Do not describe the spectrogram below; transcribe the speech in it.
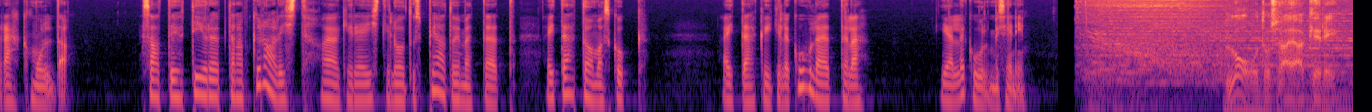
rähkmulda. saatejuht Tiir Ööp tänab külalist, ajakirja Eesti Loodus peatoimetajat, aitäh, Toomas Kukk! aitäh kõigile kuulajatele, jälle kuulmiseni! loodusajakiri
